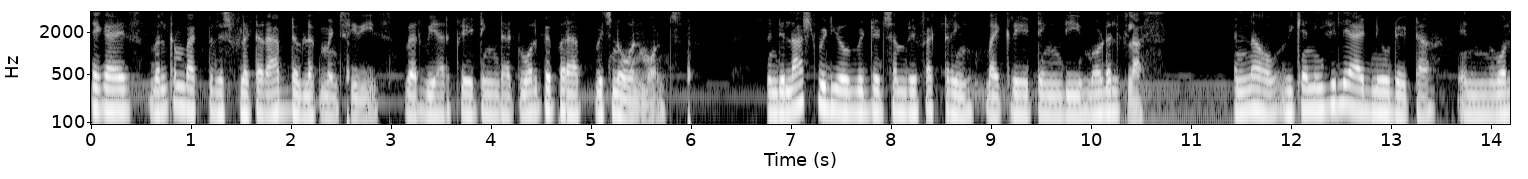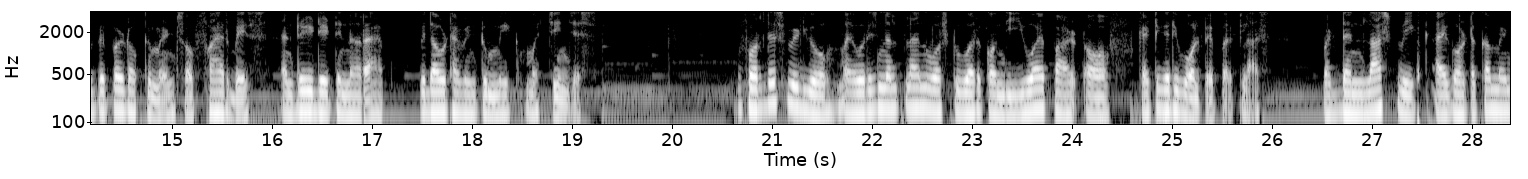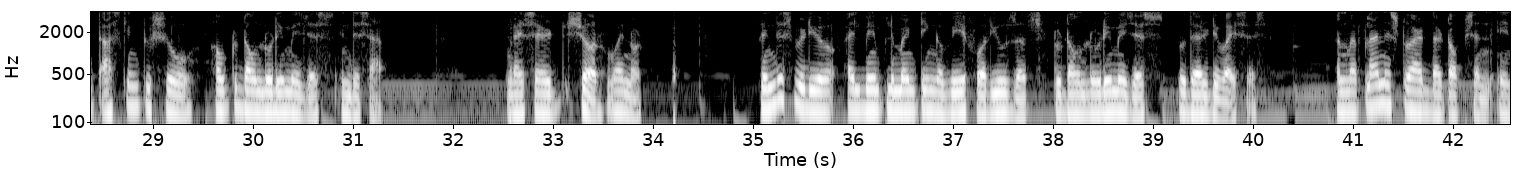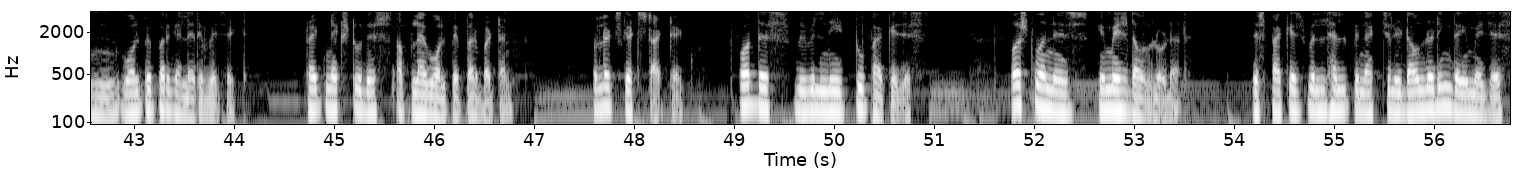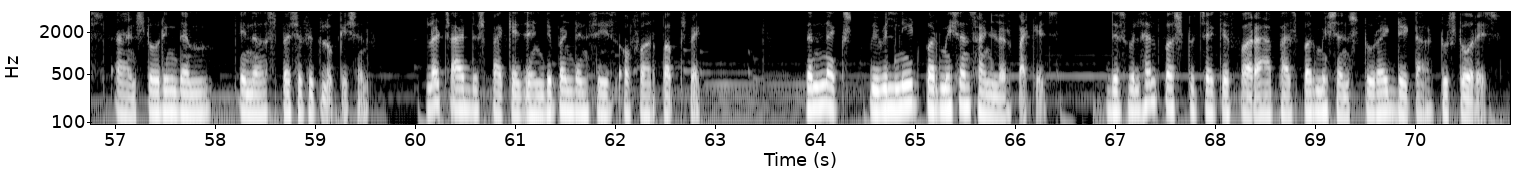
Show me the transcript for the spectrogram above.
Hey guys, welcome back to this Flutter app development series where we are creating that wallpaper app which no one wants. So in the last video we did some refactoring by creating the model class and now we can easily add new data in wallpaper documents of Firebase and read it in our app without having to make much changes. For this video my original plan was to work on the UI part of category wallpaper class but then last week I got a comment asking to show how to download images in this app. And I said sure why not. So in this video I'll be implementing a way for users to download images to their devices. And my plan is to add that option in wallpaper gallery widget right next to this apply wallpaper button. So let's get started. For this we will need two packages. First one is image downloader this package will help in actually downloading the images and storing them in a specific location. Let's add this package in dependencies of our PubSpec. Then next, we will need permissions handler package. This will help us to check if our app has permissions to write data to storage.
